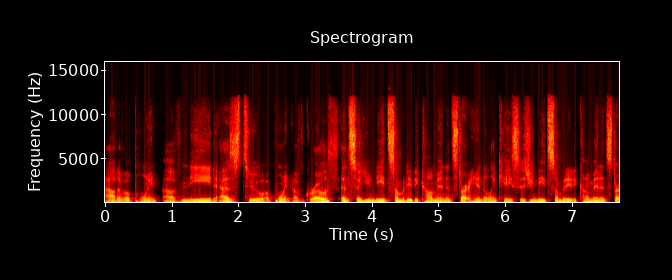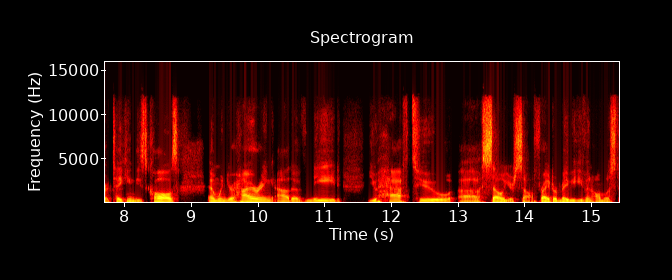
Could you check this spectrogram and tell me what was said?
out of a point of need as to a point of growth. And so you need somebody to come in and start handling cases. You need somebody to come in and start taking these calls. And when you're hiring out of need, you have to uh, sell yourself, right? Or maybe even almost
